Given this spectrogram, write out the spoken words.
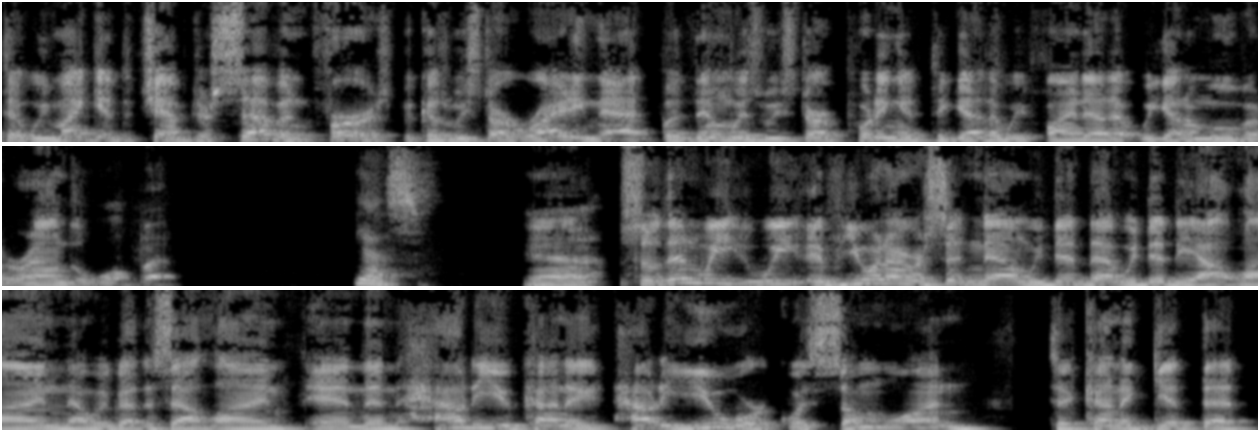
That we might get to chapter seven first because we start writing that, but then as we start putting it together, we find out that we got to move it around a little bit. Yes. Yeah. So then we we if you and I were sitting down, we did that. We did the outline. Now we've got this outline, and then how do you kind of how do you work with someone to kind of get that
